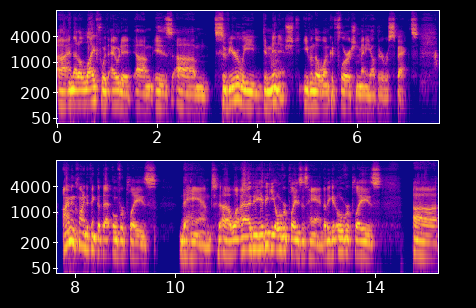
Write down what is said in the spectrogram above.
uh, and that a life without it um, is um, severely diminished, even though one could flourish in many other respects. I'm inclined to think that that overplays the hand. Uh, well, I think, he overplays his hand. I think it overplays uh,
